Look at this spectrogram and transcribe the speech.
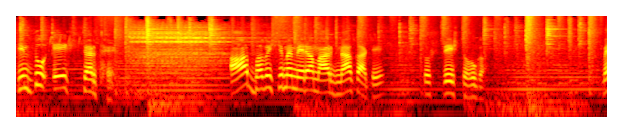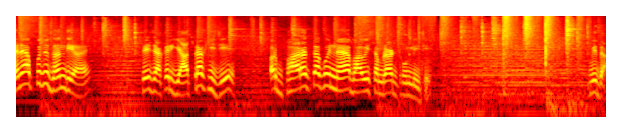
किंतु एक शर्त है। आप भविष्य में मेरा मार्ग ना काटे तो श्रेष्ठ होगा। मैंने आपको जो धन दिया है से जाकर यात्रा कीजिए और भारत का कोई नया भावी सम्राट ढूंढ लीजिए। विदा।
